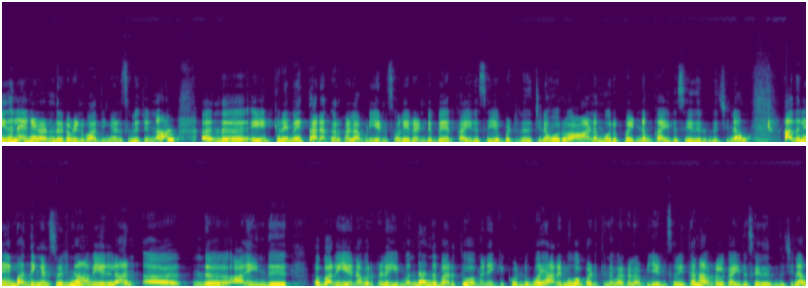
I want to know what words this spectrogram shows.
இதில் என்ன நடந்திருக்கு அப்படின்னு பார்த்தீங்கன்னு சொல்லி சொன்னால் அந்த ஏற்கனவே தரகர்கள் அப்படின்னு சொல்லி ரெண்டு பேர் கைது செய்யப்பட்டிருந்துச்சுன்னா ஒரு ஆணும் ஒரு பெண்ணும் கைது செய்திருந்துச்சுன்னா அதுலேயும் பார்த்தீங்கன்னு சொல்லி அவையெல்லாம் அஹ், இந்த ஐந்து வறிய நபர்களையும் வந்து அந்த மருத்துவமனைக்கு கொண்டு போய் அறிமுகப்படுத்தினவர்கள் அப்படின்னு சொல்லி தான் அவர்கள் கைது செய்திருந்துச்சுன்னா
